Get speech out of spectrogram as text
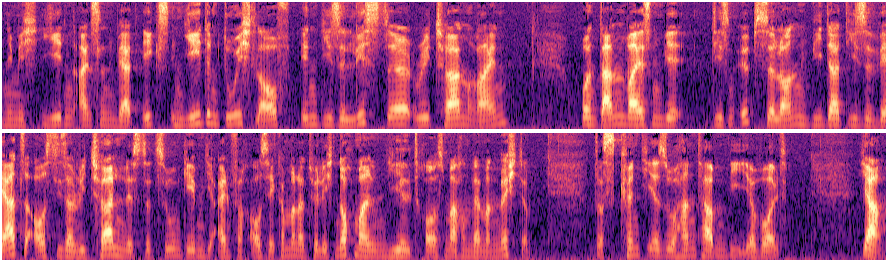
nämlich jeden einzelnen Wert x, in jedem Durchlauf in diese Liste return rein. Und dann weisen wir diesem y wieder diese Werte aus dieser Return-Liste zu und geben die einfach aus. Hier kann man natürlich nochmal einen Yield draus machen, wenn man möchte. Das könnt ihr so handhaben, wie ihr wollt. Ja,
